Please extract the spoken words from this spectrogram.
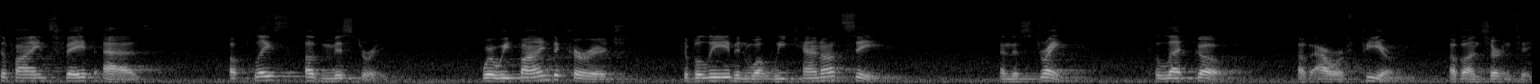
defines faith as a place of mystery where we find the courage to believe in what we cannot see and the strength to let go of our fear of uncertainty.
